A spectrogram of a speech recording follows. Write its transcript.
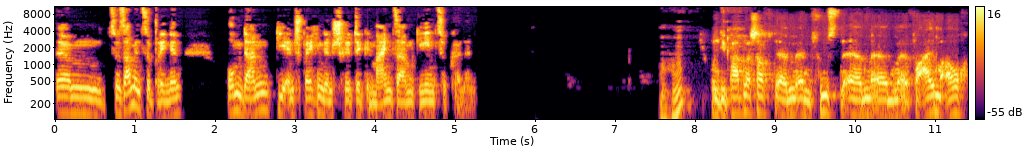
ähm, zusammenzubringen, um dann die entsprechenden Schritte gemeinsam gehen zu können. Mhm. Und die Partnerschaft ähm, ähm, fußt ähm, ähm, vor allem auch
